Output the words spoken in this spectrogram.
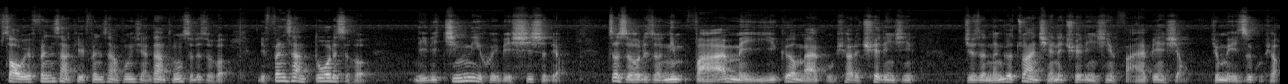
稍微分散，可以分散风险，但同时的时候，你分散多的时候，你的精力会被稀释掉。这时候的时候，你反而每一个买股票的确定性，就是能够赚钱的确定性反而变小。就每只股票，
